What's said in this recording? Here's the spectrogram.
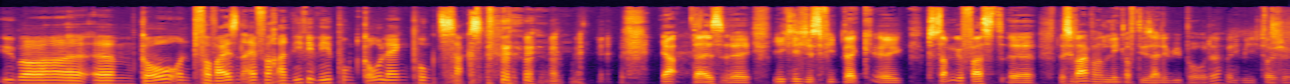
über ähm, Go und verweisen einfach an www.golang.sax. ja, da ist äh, jegliches Feedback äh, zusammengefasst. Äh, das war einfach ein Link auf diese eine Repo, oder? Wenn ich mich nicht täusche. Wir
